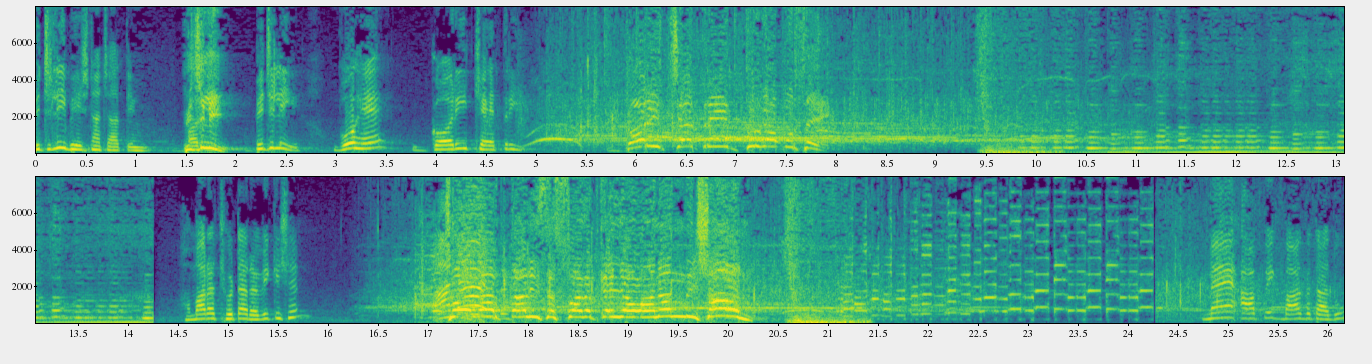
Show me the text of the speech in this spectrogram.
बिजली भेजना चाहती हूँ। बिजली? बिजली वो है गौरी चैत्री। गौरी चैत्री दुर्गापुर से। हमारा छोटा रवि किशन। जोरदार ताली से स्वागत कर जाओ आनंद ईशान मैं आपको एक बात बता दूँ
